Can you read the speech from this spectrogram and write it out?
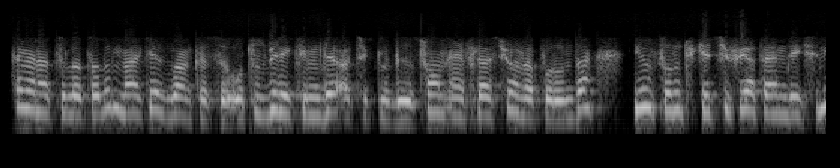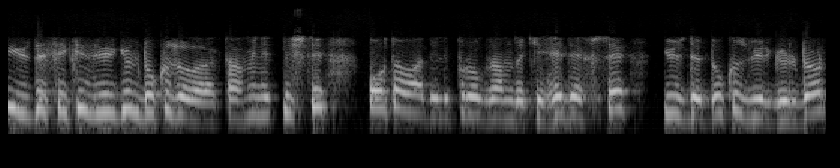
Hemen hatırlatalım Merkez Bankası 31 Ekim'de açıkladığı son enflasyon raporunda yıl sonu tüketici fiyat endeksini %8,9 olarak tahmin etmişti. Orta vadeli programdaki hedef ise %9,4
